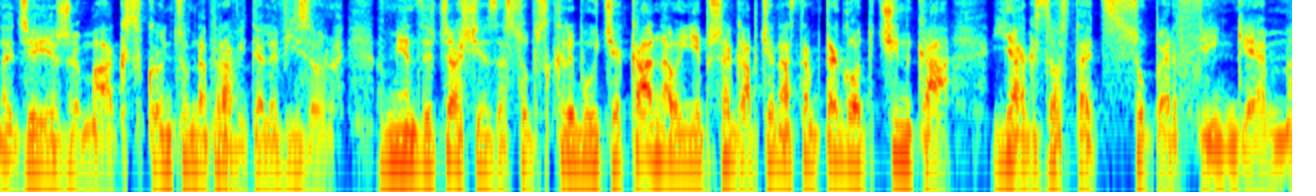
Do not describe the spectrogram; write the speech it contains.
Nadzieję, że Max w końcu naprawi telewizor. W międzyczasie zasubskrybujcie kanał i nie przegapcie następnego odcinka Jak zostać superfingiem.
